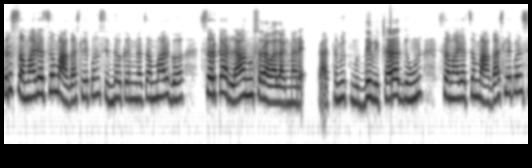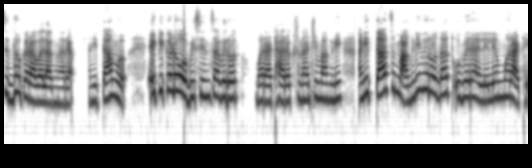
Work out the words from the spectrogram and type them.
तर समाजाचं मागासलेपण सिद्ध करण्याचा मार्ग सरकारला अनुसरावा लागणार आहे. प्राथमिक मुद्दे विचारात घेऊन समाजाचं मागासलेपण सिद्ध करावं लागणार आहे. आणि त्यामुळं एकीकडे ओबीसींचा विरोध मराठा आरक्षणाची मागणी आणि त्याच मागणीविरोधात उभे राहिलेले मराठे.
